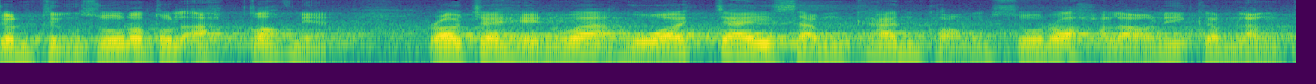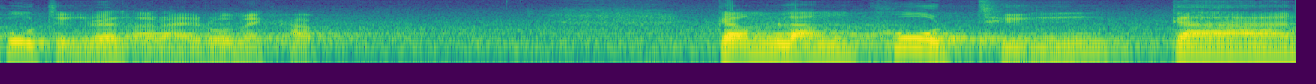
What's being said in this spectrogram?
จนถึงสุรตุลอักกอฟเนี่ยเราจะเห็นว่าหัวใจสำคัญของสุรษเหล่านี้กำลังพูดถึงเรื่องอะไรรู้ไหมครับกำลังพูดถึงการ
